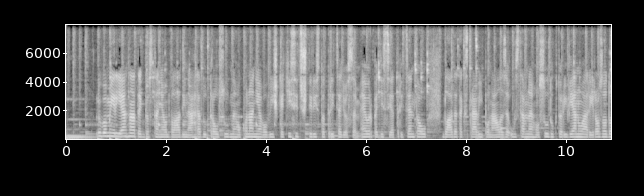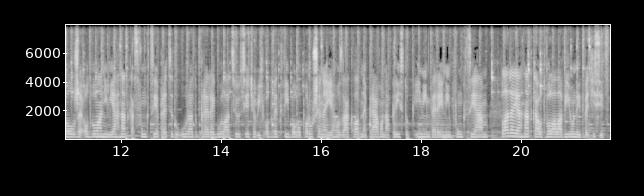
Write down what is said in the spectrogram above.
you Ľubomír Jahnátek dostane od vlády náhradu trov súdneho konania vo výške 1438 eur 53 centov. Vláda tak spraví po náleze ústavného súdu, ktorý v januári rozhodol, že odvolaním Jahnátka z funkcie predsedu úradu pre reguláciu sieťových odvetví bolo porušené jeho základné právo na prístup k iným verejným funkciám. Vláda Jahnátka odvolala v júni 2020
